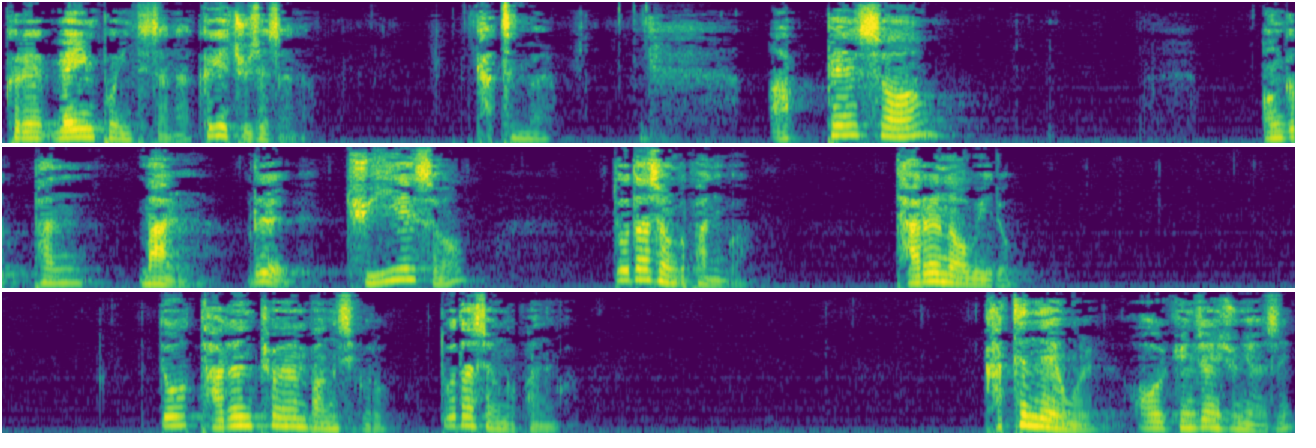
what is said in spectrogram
글의 메인 포인트잖아. 그게 주제잖아. 같은 말. 앞에서 언급한 말을 뒤에서 또다시 언급하는 거야. 다른 어휘로. 또 다른 표현 방식으로 또다시 언급하는 거야. 같은 내용을, 어, 굉장히 중요하지.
